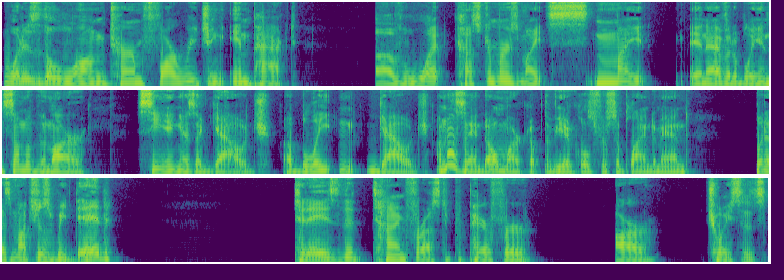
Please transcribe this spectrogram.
What is the long term, far reaching impact of what customers might, might inevitably, and some of them are, seeing as a gouge, a blatant gouge? I'm not saying don't mark up the vehicles for supply and demand, but as much as we did, today's the time for us to prepare for our choices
